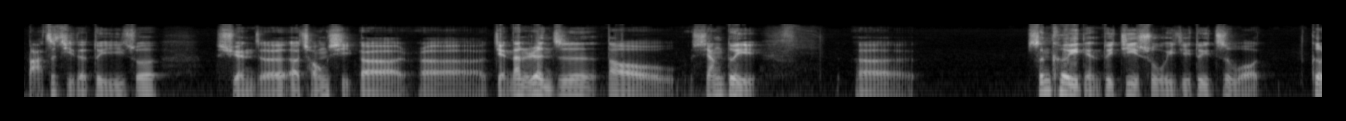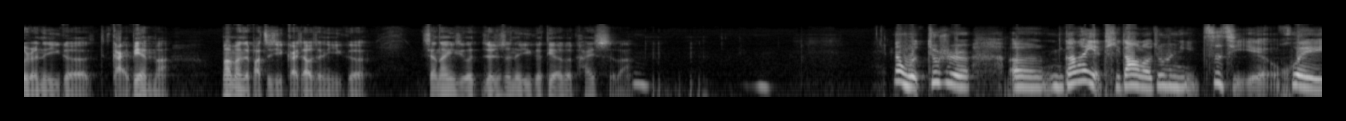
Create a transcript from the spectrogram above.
把自己的对于说选择呃从喜呃呃简单的认知到相对呃深刻一点对技术以及对自我个人的一个改变嘛，慢慢的把自己改造成一个相当于一个人生的一个第二个开始吧。那我就是，呃，你刚才也提到了，就是你自己会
